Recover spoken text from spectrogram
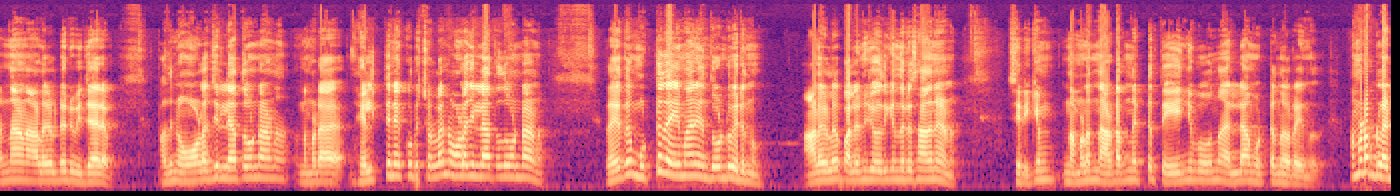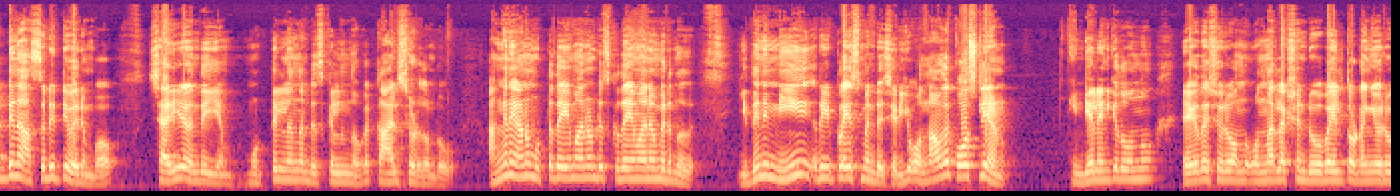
എന്നാണ് ആളുകളുടെ ഒരു വിചാരം. അത് നോളജ് ഇല്ലാത്തതുകൊണ്ടാണ്. നമ്മുടെ ഹെൽത്തിനെ കുറിച്ചുള്ള നോളജ് ഇല്ലാത്തത് കൊണ്ടാണ് അതായത് മുട്ട് തേയ്മാനം എന്തുകൊണ്ട് വരുന്നു? ആളുകൾ പലരും ചോദിക്കുന്ന ഒരു സാധനമാണ്. ശരിക്കും നമ്മൾ നടന്നിട്ട് തേഞ്ഞു പോകുന്നതല്ല മുട്ടെന്ന് പറയുന്നത്. നമ്മുടെ ബ്ലഡിന് അസിഡിറ്റി വരുമ്പോൾ ശരീരം എന്ത് ചെയ്യും? മുട്ടിൽ നിന്ന് ഡിസ്കിൽ നിന്നൊക്കെ കാൽസ്യം എടുത്തുകൊണ്ട് പോകും. അങ്ങനെയാണ് മുട്ട് തേയ്മാനവും ഡിസ്ക് തേയ്മാനവും വരുന്നത്. ഇതിന് നീ റീപ്ലേസ്മെന്റ് ശരിക്കും ഒന്നാമത് കോസ്റ്റ്ലിയാണ് ഇന്ത്യയിൽ എനിക്ക് തോന്നുന്നു ഏകദേശം ഒരു ഒന്ന് ഒന്നര ലക്ഷം രൂപയിൽ തുടങ്ങി ഒരു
